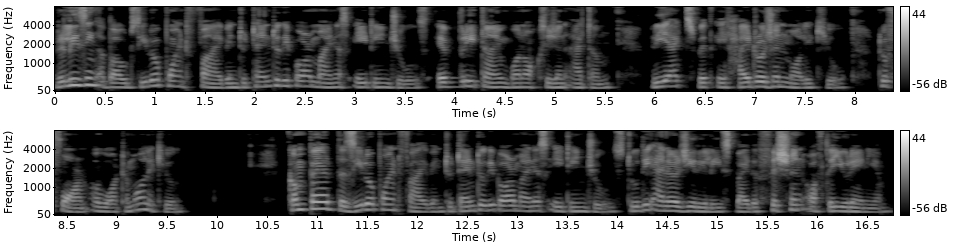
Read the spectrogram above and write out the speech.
releasing about 0.5 into 10 to the power minus 18 joules every time one oxygen atom reacts with a hydrogen molecule to form a water molecule. Compare the 0.5 into 10 to the power minus 18 joules to the energy released by the fission of the uranium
